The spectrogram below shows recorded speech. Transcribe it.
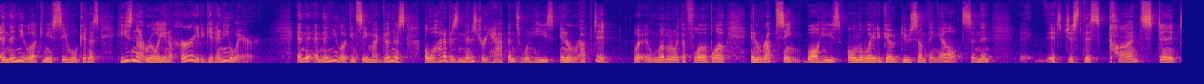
And then you look and you see, well, goodness, he's not really in a hurry to get anywhere. And then, and then you look and see, my goodness, a lot of his ministry happens when he's interrupted. A woman with a flow of blow interrupts him while he's on the way to go do something else. And then eh, it's just this constant,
